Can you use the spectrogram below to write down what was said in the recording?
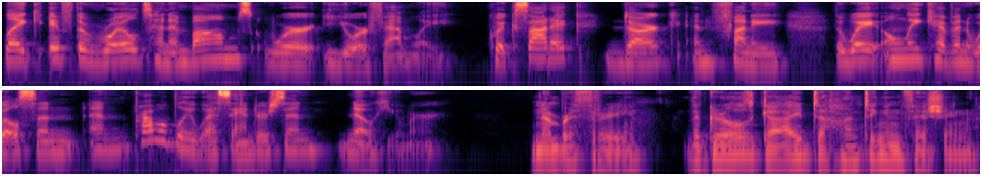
like if the Royal Tenenbaums were your family. Quixotic, dark, and funny, the way only Kevin Wilson and probably Wes Anderson know humor. Number 3 The Girl's Guide to Hunting and Fishing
